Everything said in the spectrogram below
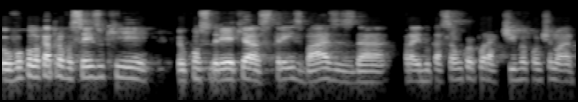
eu vou colocar para vocês o que eu considerei aqui as três bases para a educação corporativa continuar.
